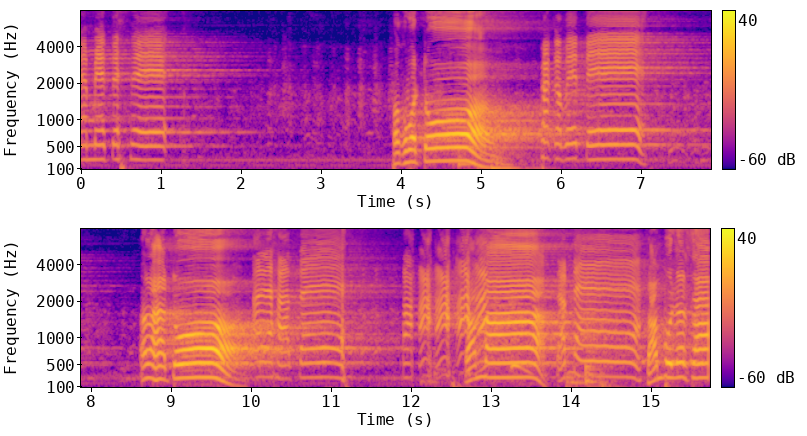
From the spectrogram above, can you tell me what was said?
นาเมเตเซ พระคัมภโตภะกะเวเตอะระหะโตอะระหะเตสัมมาดัมแม่สัมพุทธัสสะ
